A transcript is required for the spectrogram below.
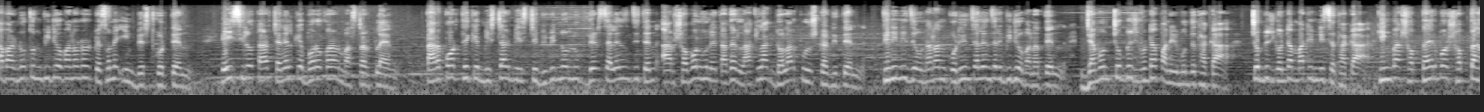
আবার নতুন ভিডিও বানানোর পেছনে ইনভেস্ট করতেন। এই ছিল তার চ্যানেলকে বড় করার মাস্টার প্ল্যান তারপর থেকে মিস্টার বিস্ট বিভিন্ন লোকদের চ্যালেঞ্জ দিতেন আর সবল হলে তাদের লাখ লাখ ডলার পুরস্কার দিতেন। তিনি নিজেও নানান কঠিন চ্যালেঞ্জের ভিডিও বানাতেন, যেমন চব্বিশ ঘণ্টা পানির মধ্যে থাকা, চব্বিশ ঘণ্টা মাটির নিচে থাকা, কিংবা সপ্তাহের পর সপ্তাহ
